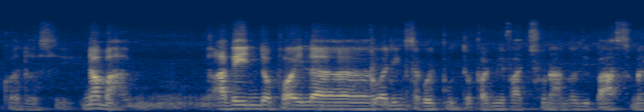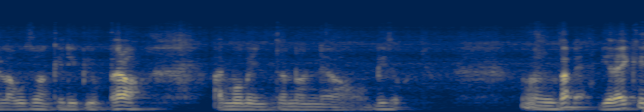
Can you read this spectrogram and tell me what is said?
quello sì. No, ma mh, avendo poi la Weddings a quel punto poi mi faccio un anno di pass, me la uso anche di più, però al momento non ne ho bisogno. Mm, vabbè, direi che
